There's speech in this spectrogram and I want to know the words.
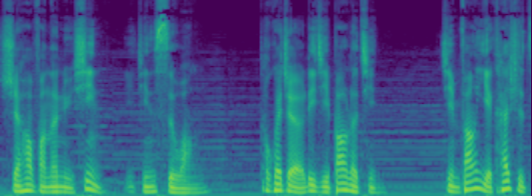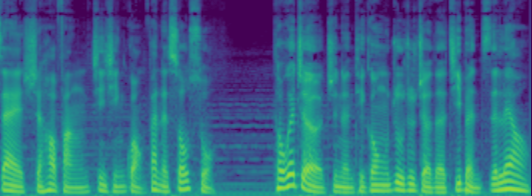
十号房的女性已经死亡。偷窥者立即报了警，警方也开始在十号房进行广泛的搜索。偷窥者只能提供入住者的基本资料，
